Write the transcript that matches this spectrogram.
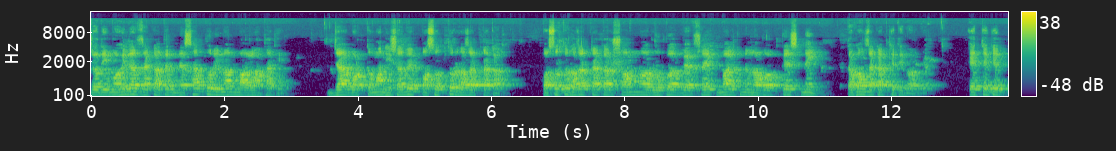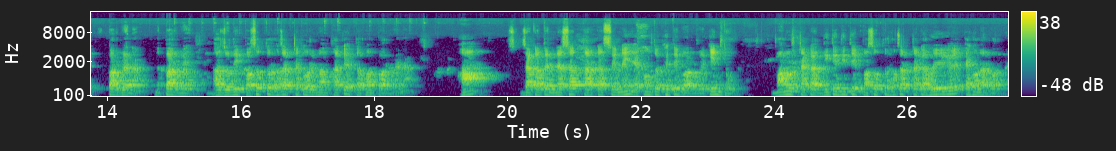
যদি মহিলার জাকাতের নেশার পরিমাণ মাল না থাকে যা বর্তমান হিসাবে পঁচাত্তর হাজার টাকা। পঁচাত্তর হাজার টাকার স্বর্ণ, রূপা, ব্যবসায়িক মাল কিংবা নগদ কেস নেই, তখন জাকাত খেতে পারবে। এর থেকে পারবে না, পারবে। আর যদি পঁচাত্তর হাজার টাকা পরিমাণ থাকে, তখন পারবে না। হ্যাঁ জাকাতের নেশাব তার কাছে নেই, এখন তো খেতে পারবে। কিন্তু মানুষ টাকা দিতে দিতে পঁচাত্তর হাজার টাকা হয়ে গেলে এখন আর পারবে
